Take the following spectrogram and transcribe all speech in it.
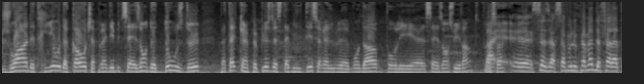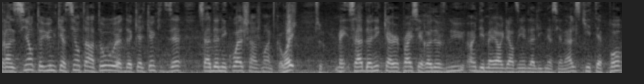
joueur, de trio, de coach après un début de saison de 12-2. Peut-être qu'un peu plus de stabilité serait le mot d'ordre pour les euh, saisons suivantes. Ben, euh, ça, va nous permettre de faire la transition. Tu as eu une question tantôt euh, de quelqu'un qui disait ça a donné quoi le changement de coach? Oui. Mais ça a donné que Carey Price est redevenu un des meilleurs gardiens de la Ligue nationale, ce qui n'était pas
